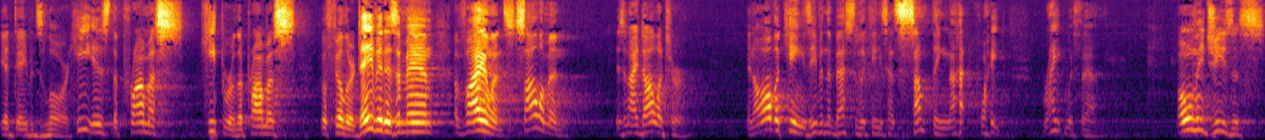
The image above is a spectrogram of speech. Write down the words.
yet David's Lord. He is the promise keeper, the promise fulfiller. David is a man of violence. Solomon is an idolater. And all the kings, even the best of the kings, has something not quite right with them. Only Jesus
